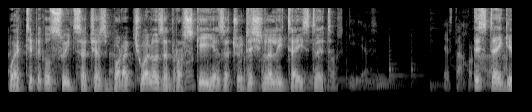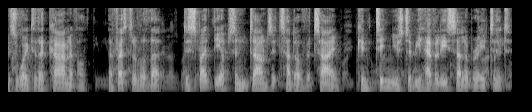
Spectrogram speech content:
where typical sweets such as borrachuelos and rosquillas are traditionally tasted. This day gives way to the Carnival, a festival that, despite the ups and downs it's had over time, continues to be heavily celebrated.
